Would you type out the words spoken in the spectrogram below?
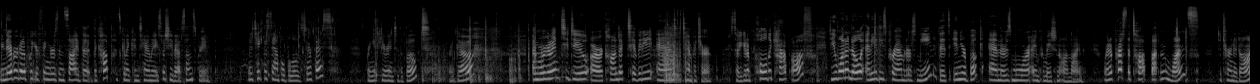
You're never gonna put your fingers inside the, the cup. It's gonna contaminate, especially if you have sunscreen. I'm gonna take the sample below the surface, bring it here into the boat. There we go. And we're going to do our conductivity and temperature. So you're gonna pull the cap off. If you wanna know what any of these parameters mean, that's in your book and there's more information online. We're gonna press the top button once to turn it on.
